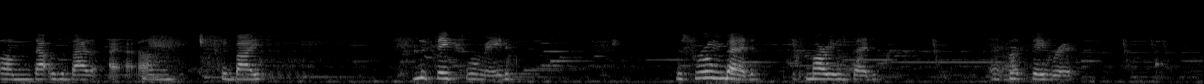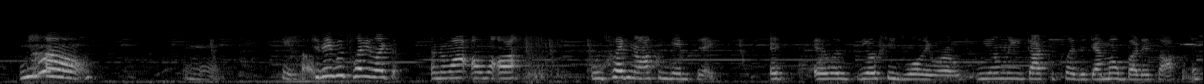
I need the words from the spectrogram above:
Um, that was a bad. I- Um, goodbye. Mistakes were made. The shroom bed. It's Mario's bed. It's his favorite. No. Mm. Today we played like an aw- aw- aw- we played an awesome game today. It it was Yoshi's Woolly World. We only got to play the demo, but it's awesome. It's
